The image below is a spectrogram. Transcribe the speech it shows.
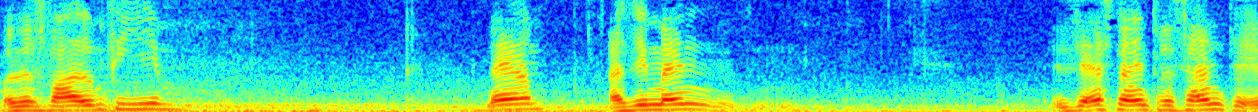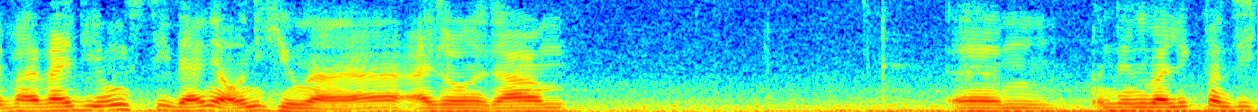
Und es war irgendwie, naja, also ich meine, ist erstmal interessant, weil, weil die Jungs, die werden ja auch nicht jünger. Ja? Also da, ähm, und dann überlegt man sich,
